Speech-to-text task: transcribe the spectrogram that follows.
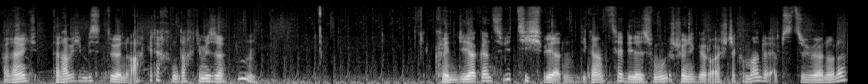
Aber dann habe ich, hab ich ein bisschen drüber nachgedacht und dachte mir so, hm, könnte ja ganz witzig werden, die ganze Zeit dieses wunderschöne Geräusch der Kommando-Apps zu hören, oder?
